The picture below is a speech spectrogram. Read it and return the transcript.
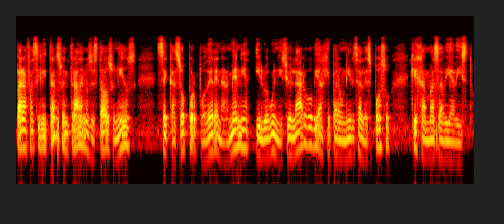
para facilitar su entrada en los Estados Unidos, se casó por poder en Armenia y luego inició el largo viaje para unirse al esposo que jamás había visto.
